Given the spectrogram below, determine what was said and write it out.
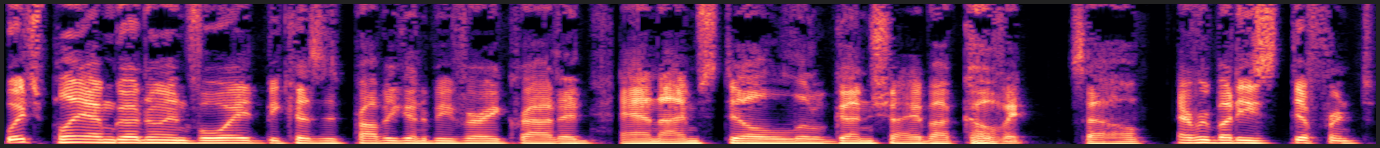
which play I'm going to avoid because it's probably going to be very crowded and I'm still a little gun shy about COVID. So everybody's different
